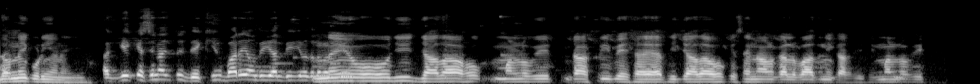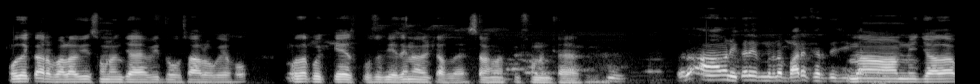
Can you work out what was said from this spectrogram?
ਦੋਨੇ ਹੀ ਕੁੜੀਆਂ ਨੇ ਜੀ। ਅੱਗੇ ਕਿਸੇ ਨਾਲ ਤੁਸੀਂ ਦੇਖੀ ਬਾਹਰੇ ਆਉਂਦੀ ਜਾਂਦੀ ਜੀ ਮਤਲਬ ਨਹੀਂ ਉਹ ਜੀ ਜ਼ਿਆਦਾ ਉਹ ਮੰਨ ਲਓ ਵੀ ਡਾਕਟਰੀ ਪੇਸ਼ ਆਇਆ ਸੀ ਜ਼ਿਆਦਾ ਉਹ ਕਿਸੇ ਨਾਲ ਗੱਲਬਾਤ ਨਹੀਂ ਕਰਦੀ ਸੀ। ਮੰਨ ਲਓ ਵੀ ਉਹਦੇ ਘਰ ਵਾਲਾ ਵੀ ਸੁਣਨ ਚ ਆਇਆ ਵੀ 2 ਸਾਲ ਹੋ ਗਏ ਉਹ ਉਹਦਾ ਕੋਈ ਕੇਸ ਕੁਸ ਵੀ ਇਹਦੇ ਨਾਲ ਚੱਲਦਾ ਇਸ ਤਰ੍ਹਾਂ ਦਾ ਸੁਣਨ ਚ ਆਇਆ ਸੀ। ਮਤਲਬ ਆਮ ਨਹੀਂ ਕਰੇ ਮਤਲਬ ਬਾਹਰੇ ਫਿਰਦੀ ਸੀ? ਨਾ ਆਮ ਨਹੀਂ ਜ਼ਿਆਦਾ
